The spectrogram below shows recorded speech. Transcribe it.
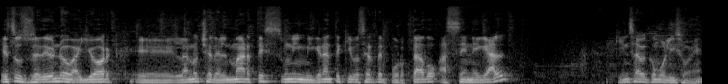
Esto sucedió en Nueva York eh, la noche del martes, un inmigrante que iba a ser deportado a Senegal. Quién sabe cómo lo hizo, ¿eh?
